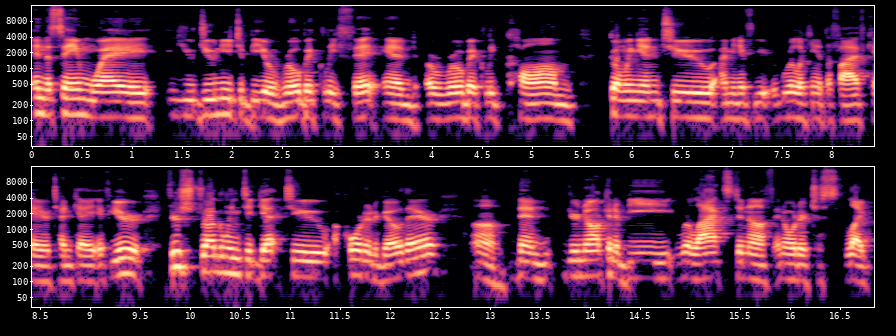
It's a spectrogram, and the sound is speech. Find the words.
in the same way, you do need to be aerobically fit and aerobically calm going into. I mean, if you, we're looking at the five k or ten k, if you're if you're struggling to get to a quarter to go there, um, then you're not going to be relaxed enough in order to like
